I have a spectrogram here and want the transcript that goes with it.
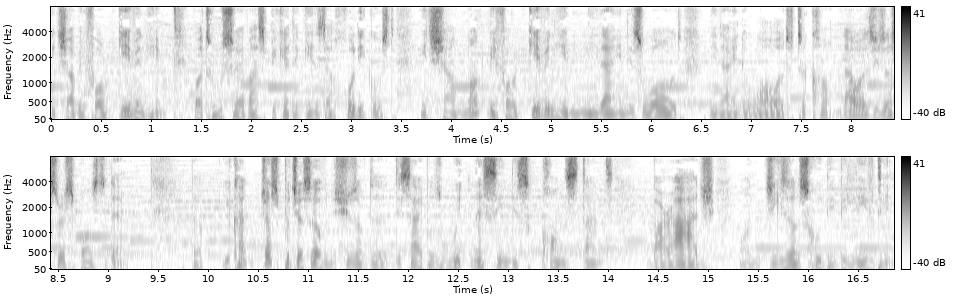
it shall be forgiven him. But whosoever speaketh against the Holy Ghost, it shall not be forgiven him, neither in this world, neither in the world to come. That was Jesus' response to them the you can't just put yourself in the shoes of the disciples witnessing this constant barrage on Jesus who they believed in.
